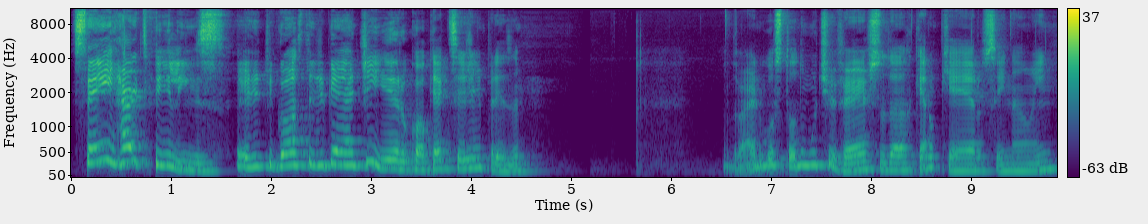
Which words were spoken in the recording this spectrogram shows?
Sem hard feelings. A gente gosta de ganhar dinheiro, qualquer que seja a empresa. Eduardo gostou do multiverso, da Quero Quero, sei não, hein?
